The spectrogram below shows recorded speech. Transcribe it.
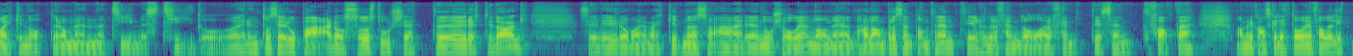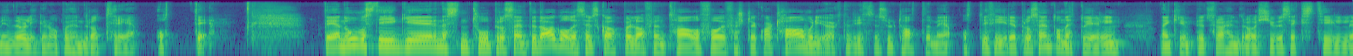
markedene åpner om en times tid. Og rundt oss i Europa er det også stort sett rødt i dag. Ser vi råvaremarkedene, så er nordsjøoljen nå ned halvannen prosent omtrent, til 105 dollar og 50 cent fatet. Den amerikanske lettoljen faller litt mindre og ligger nå på 103,80. DNO stiger nesten 2 i dag. Oljeselskapet la frem tall for første kvartal hvor de økte driftsresultatet med 84 og nettogjelden den krympet fra 126 til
